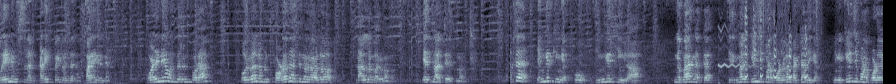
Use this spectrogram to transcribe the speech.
ஒரே நிமிஷம் நான் கடைக்கு போயிட்டு வந்துடுறேன். வரேன் இருங்க. உடனே வந்துடுன்னு போறா ஒருவேளை நம்மளுக்கு புடவை எத்தனை வராலோ நல்ல வருவாங்க எத்தனை வரட்டும் அத்தை எங்க இருக்கீங்க? ஓ இங்க இருக்கீங்களா? இங்க பாருங்க அத்தை. இதுக்கு மேல கிழிஞ்சு போன புடவைலாம் கட்டாதீங்க. நீங்க கிழிஞ்சு போன புடவை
